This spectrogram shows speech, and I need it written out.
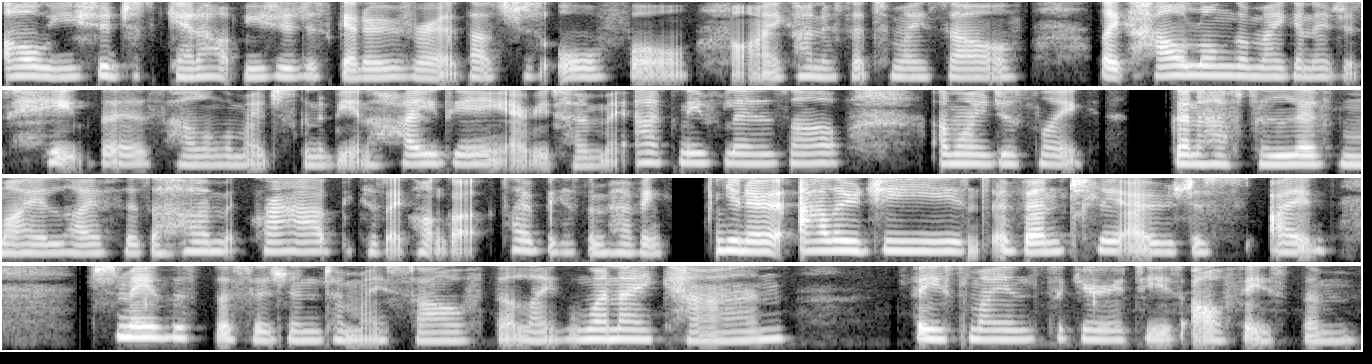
oh, you should just get up, you should just get over it. That's just awful. I kind of said to myself, like, how long am I gonna just hate this? How long am I just gonna be in hiding every time my acne flares up? Am I just like gonna have to live my life as a hermit crab because I can't go outside because I'm having, you know, allergies. And eventually I was just I just made this decision to myself that like when I can face my insecurities, I'll face them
